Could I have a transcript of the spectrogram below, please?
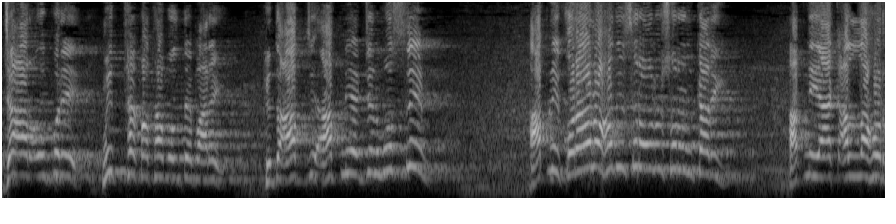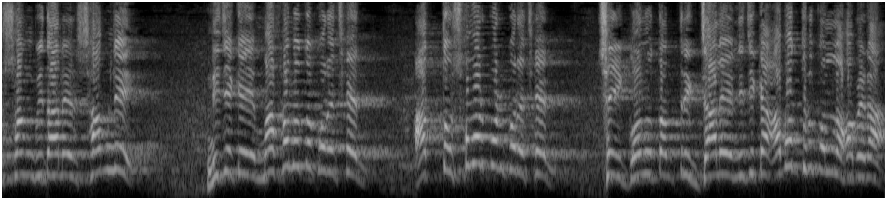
যার ওপরে মিথ্যা কথা বলতে পারে। কিন্তু আপনি একজন মুসলিম। আপনি কোরআন হাদিসের অনুসরণকারী। আপনি এক আল্লাহর সংবিধানের সামনে নিজেকে মাথানত করেছেন, আত্মসমর্পণ করেছেন। সেই গণতান্ত্রিক জালে নিজেকে আবদ্ধ করলে হবে না।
